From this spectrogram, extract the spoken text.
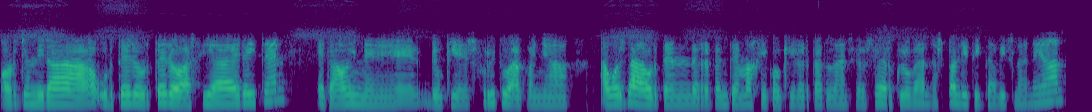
hor dira urtero urtero hasia ereiten, eta hoin e, deuki ez baina hau ez da aurten derrepente magikoki gertatu den zeo zer, kluban aspalditik da lanean,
